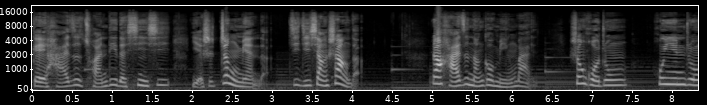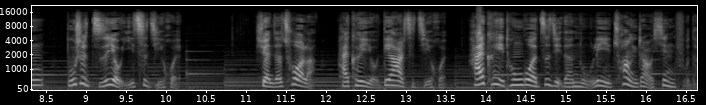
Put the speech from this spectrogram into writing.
给孩子传递的信息也是正面的、积极向上的，让孩子能够明白，生活中、婚姻中不是只有一次机会，选择错了还可以有第二次机会，还可以通过自己的努力创造幸福的。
